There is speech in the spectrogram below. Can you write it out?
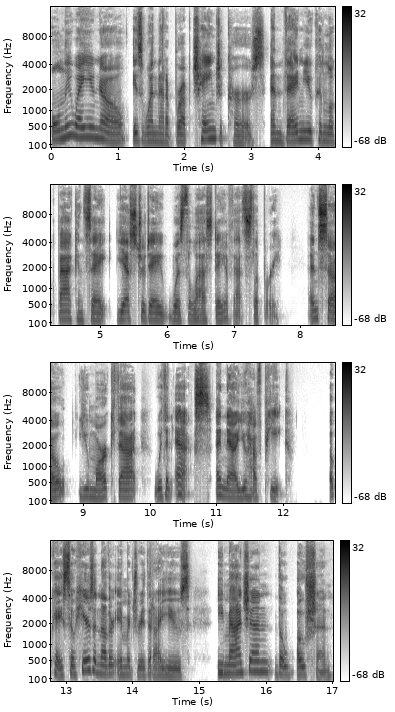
only way you know is when that abrupt change occurs. And then you can look back and say, yesterday was the last day of that slippery. And so you mark that with an X, and now you have peak. Okay, so here's another imagery that I use. Imagine the ocean.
